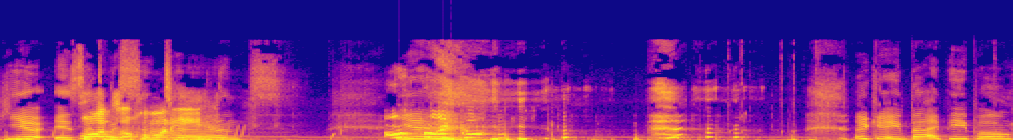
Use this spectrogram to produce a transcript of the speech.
Here is the Horns are horny. turns. Oh my god! okay, bye people.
